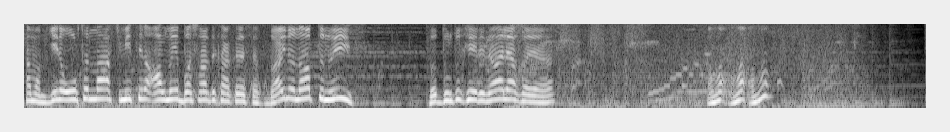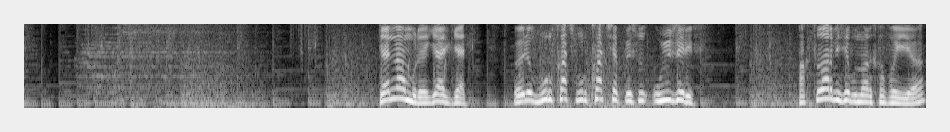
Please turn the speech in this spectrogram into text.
Tamam yine ortanın hakimiyetini almayı başardık arkadaşlar. Dino ne yaptın reis? La durduk yere ne alaka ya? Aha aha aha. Gel lan buraya gel gel. Öyle vur kaç vur kaç yapıyorsun uyuz herif. Taktılar bize bunlar kafayı ya.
